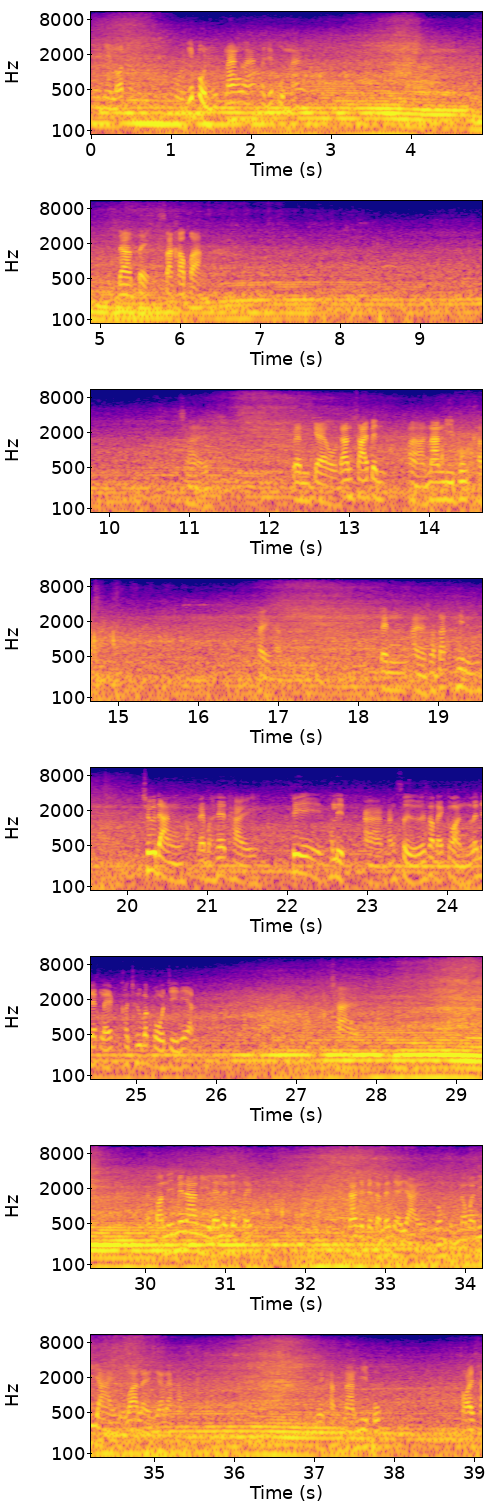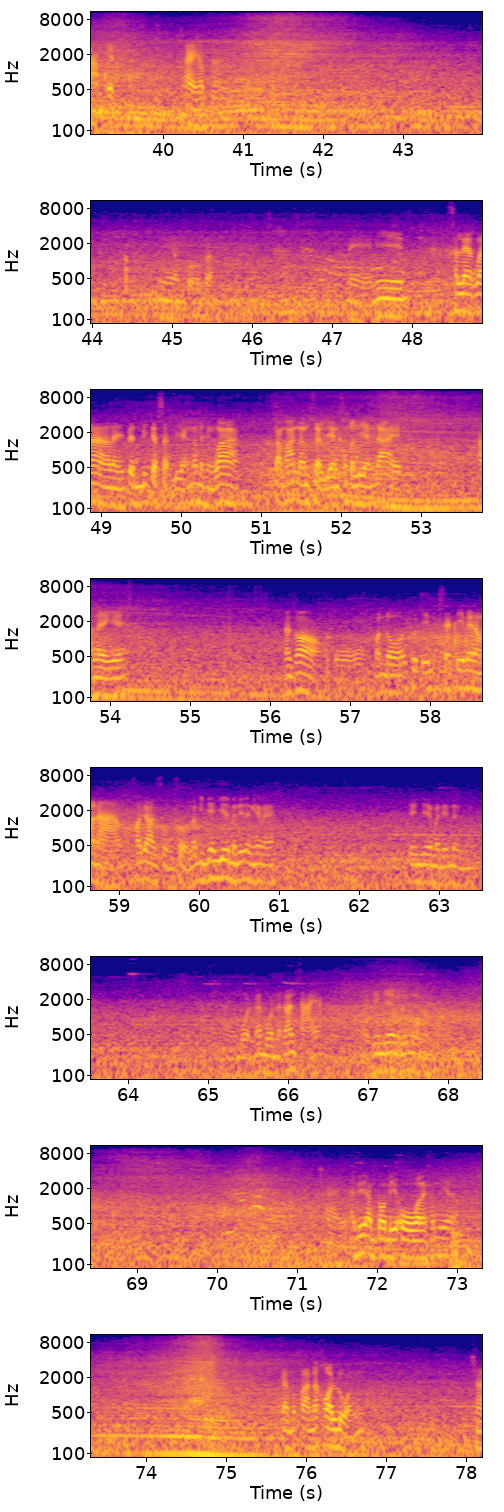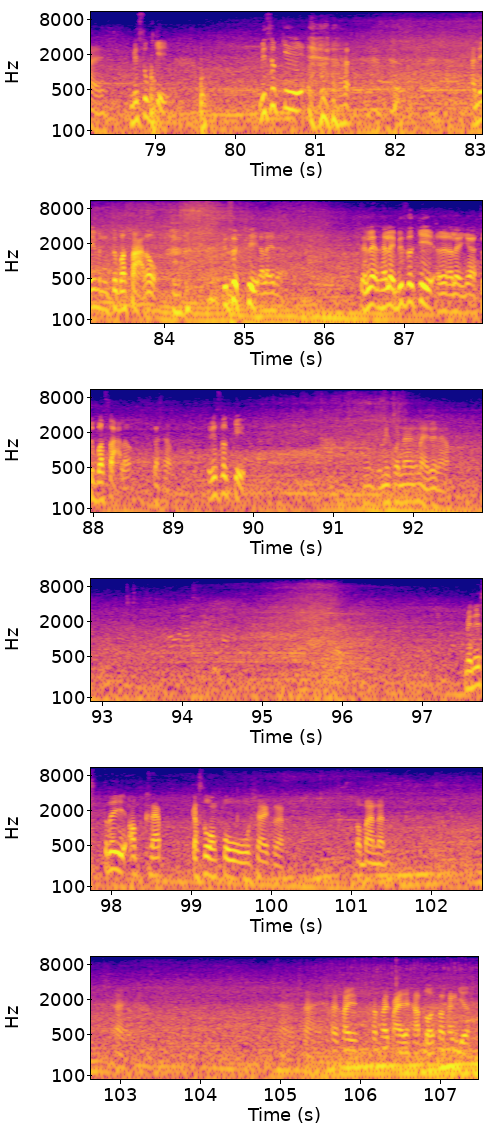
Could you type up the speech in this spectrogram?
มีมีรถผู้ญี่ปุ่นนั่งนะคนญี่ปุ่นนั่งดานเตะซาคาบะใช่ เป็นแก้วด้านซ้ายเป็นอ่านานมีบุกครับ ใช่ครับ เป็นอ่านสำนักพิมพ์ชื่อดังในประเทศไทย ที่ผลิตอ่าหนังสือสมัยก่อนเล่มเล็กๆเขาชื่อว่าโกจีเนี่ยใช่แต่ตอนนี้ไม่น่ามีแล้วเล่มเล็กๆน่าจะเป็นแต่เล่มใหญ่ๆรวมถึงนวนิยายหรือว่าอะไรอย่างเงี้ยนะครับนี่ครับนานมีบุ๊กซอยสามเอ็ดใช่ครับใช่นี่โอ้โหแบบนี่มีเขาเรียกว่าอะไรเป็นมิตรกับสัตว์เลี้ยงนั่นหมายถึงว่า สามารถนำสัตว์เลี้ยงเข้ามาเลี้ยงได้ อะไรอย่างเงี้ยแล้วก็โอ้โหคอนโดชุดนี้เซตนี้ไม่ธรรมดาเขาจะสูงสูงแล้วมียื่นยื่นมานิดนึงใช่ไหมยื่นยื่นมานิดนึงบนด้านบนด้านซ้ายอะยื่นยื่นมานิดนึงใช่อันนี้อันโตนิโออะไรครับเนี่ยการประปานครหลวง ใช่มิซุกิ มิซุกิ อันนี้มันซูบาสะแล้ว มิซุกิอะไรเนี่ยเทเลเทเลมิซุกิเอออะไรเงี้ยซูบาสะแล้วนะครับมิซุกิมีคนนั่งข้างในด้วยนะครับ Ministry of Crab กระทรวงปูใช่ครับ ประมาณนั้น ใช่ใช่ค่อยๆค่อยๆไปเลยครับรถค่อนข้างเยอะ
